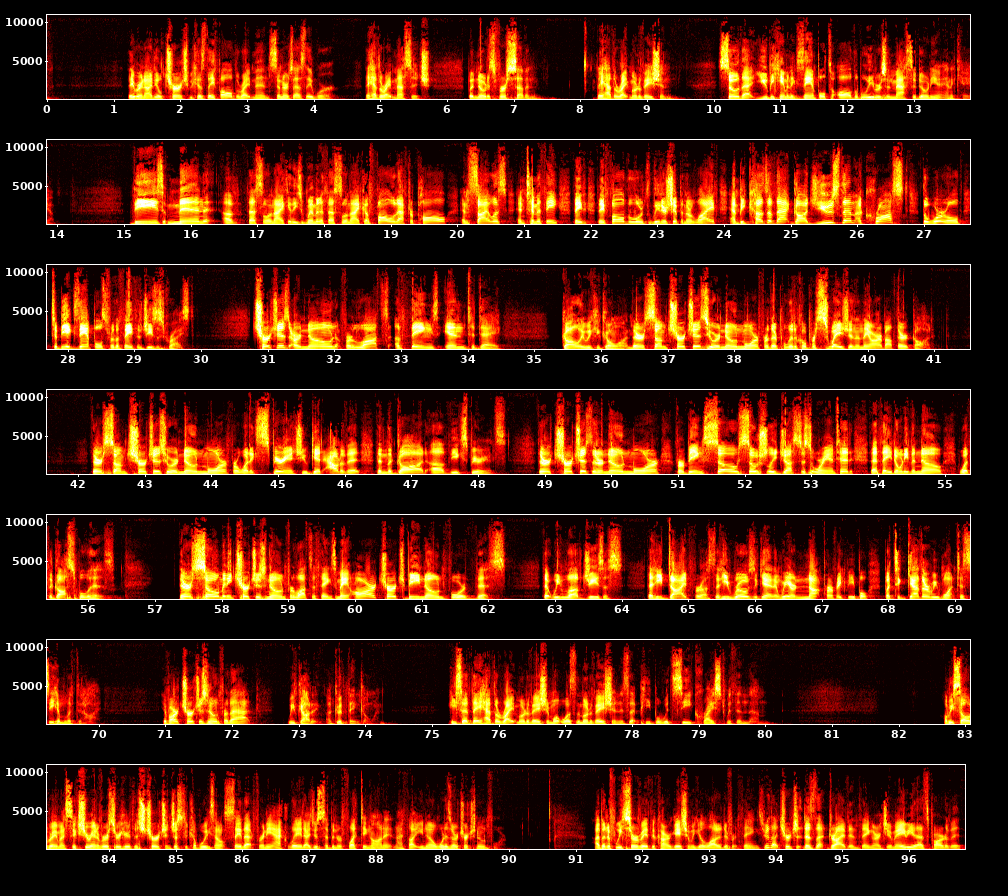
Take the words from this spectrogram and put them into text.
They were an ideal church because they followed the right men, sinners as they were. They had the right message. But notice verse 7 they had the right motivation so that you became an example to all the believers in Macedonia and Achaia. These men of Thessalonica, these women of Thessalonica, followed after Paul and Silas and Timothy. They, they followed the Lord's leadership in their life, and because of that, God used them across the world to be examples for the faith of Jesus Christ. Churches are known for lots of things in today. Golly, we could go on. There are some churches who are known more for their political persuasion than they are about their God. There are some churches who are known more for what experience you get out of it than the God of the experience. There are churches that are known more for being so socially justice oriented that they don't even know what the gospel is. There are so many churches known for lots of things. May our church be known for this that we love Jesus that he died for us, that he rose again, and we are not perfect people, but together we want to see him lifted high. If our church is known for that, we've got a good thing going. He said they had the right motivation. What was the motivation? Is that people would see Christ within them. I'll be celebrating my six year anniversary here at this church in just a couple weeks. I don't say that for any accolade. I just have been reflecting on it, and I thought, you know, what is our church known for? I bet if we surveyed the congregation, we get a lot of different things. You're that church that does that drive in thing, aren't you? Maybe that's part of it.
